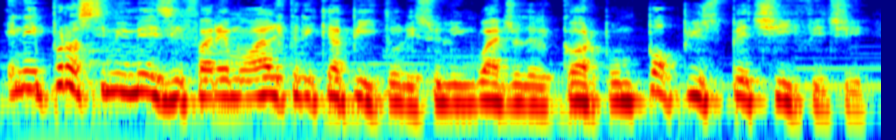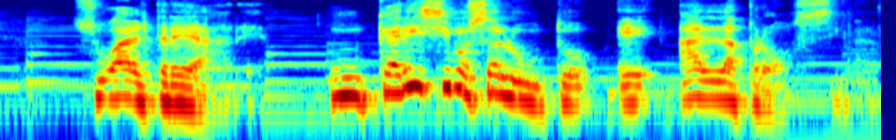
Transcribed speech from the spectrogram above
e nei prossimi mesi faremo altri capitoli sul linguaggio del corpo un po' più specifici su altre aree. Un carissimo saluto e alla prossima.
